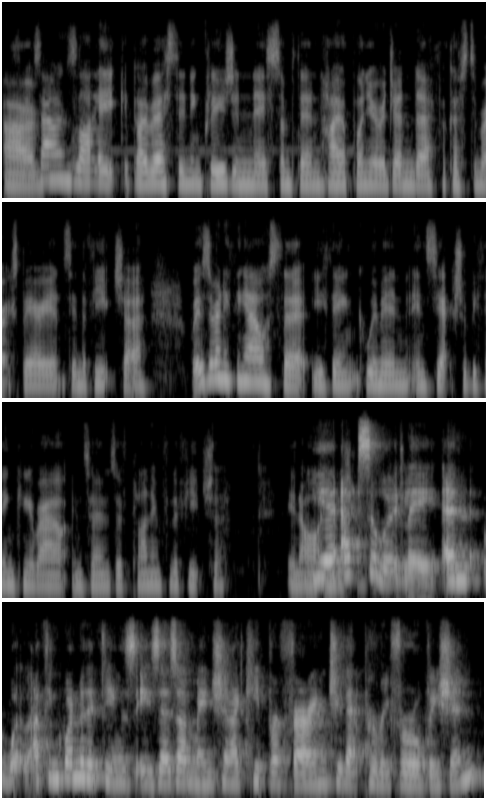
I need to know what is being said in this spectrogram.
Um, so it sounds like diversity and inclusion is something high up on your agenda for customer experience in the future. But is there anything else that you think women in CX should be thinking about in terms of planning for the future? In our yeah, industry? absolutely. And I think one of the things is, as I mentioned, I keep referring to that peripheral vision,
